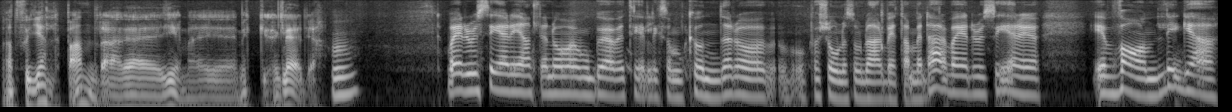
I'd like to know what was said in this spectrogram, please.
Att få hjälpa andra ger mig mycket glädje. Mm. Vad är det du ser egentligen om man går över till liksom kunder och, och, personer som du arbetar med där? Vad är det du ser är, är vanliga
